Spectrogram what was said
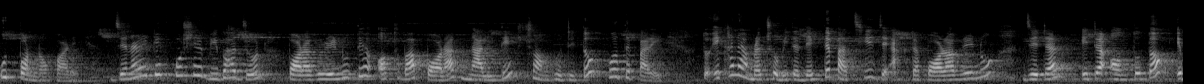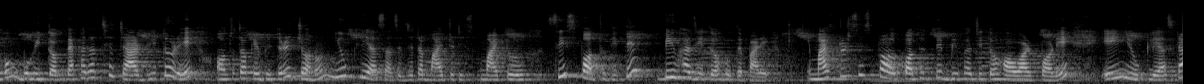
উৎপন্ন করে। জেনারেটিভ কোষের বিভাজন পরাগ রেণুতে অথবা পরাগ নালীতে সংঘটিত হতে পারে। তো এখানে আমরা ছবিতে দেখতে পাচ্ছি যে একটা পরাগরেণু যেটার, এটা অন্ততক এবং বহিতক দেখা যাচ্ছে, যার ভিতরে, অন্ততকের ভিতরে জনন নিউক্লিয়াস আছে, যেটা মাইটোটিস, মাইটোসিস পদ্ধতিতে বিভাজিত হতে পারে। মাইটোসিস পদ্ধতিতে বিভাজিত হওয়ার পরে এই নিউক্লিয়াসটা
